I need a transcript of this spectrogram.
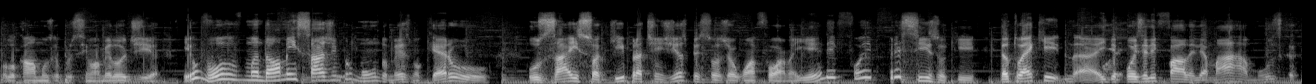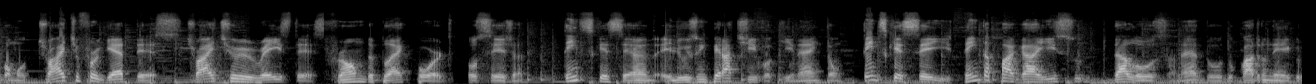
colocar uma música por cima, uma melodia. Eu vou mandar uma mensagem pro mundo mesmo. Eu quero usar isso aqui para atingir as pessoas de alguma forma. E ele foi preciso aqui. Tanto é que aí depois ele fala, ele amarra a música como try to forget this, try to erase this from the blackboard. Ou seja, tenta esquecer, ele usa o imperativo aqui, né? Então, tenta esquecer e tenta apagar isso da lousa, né? Do, do quadro negro.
